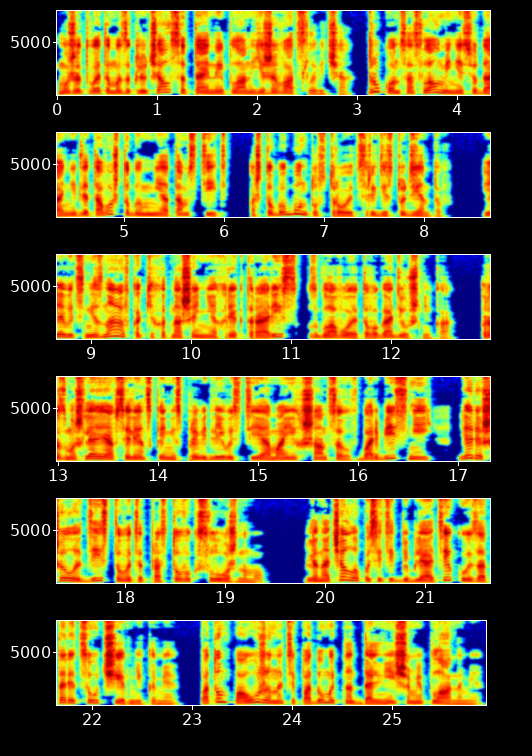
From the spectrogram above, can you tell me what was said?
Может, в этом и заключался тайный план Ежевацловича. Вдруг он сослал меня сюда не для того, чтобы мне отомстить, а чтобы бунт устроить среди студентов. Я ведь не знаю, в каких отношениях ректор Арис с главой этого гадюшника. Размышляя о вселенской несправедливости и о моих шансах в борьбе с ней, я решила действовать от простого к сложному. Для начала посетить библиотеку и затариться учебниками, потом поужинать и подумать над дальнейшими планами.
